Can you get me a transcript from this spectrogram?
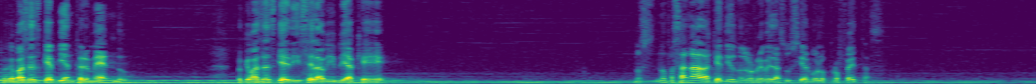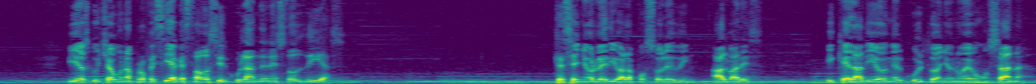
Lo que pasa es que es bien tremendo. Lo que pasa es que dice la Biblia que no, pasa nada que Dios no lo revele a sus siervos, los profetas. Y yo escuchaba una profecía que ha estado circulando en estos días, que el Señor le dio al apóstol Edwin Álvarez y que él la dio en el culto de Año Nuevo en Osana,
